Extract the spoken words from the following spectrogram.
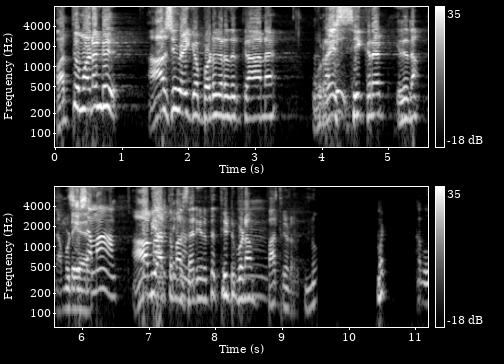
பத்து மடங்கு ஆசீர்வதிக்கப்படுகிறதற்கான ஒரே சீக்ரெட் இதுதான். நம்முடைய ஆவி ஆத்மா சரீரத்தை தீட்டுப்படாம பார்த்துக்கிட்டு அப்போ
